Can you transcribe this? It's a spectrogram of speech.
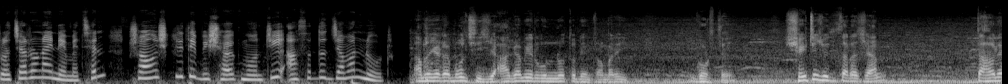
প্রচারণায় নেমেছেন সংস্কৃতি বিষয়ক মন্ত্রী আসাদুজ্জামান নূর। আমরা যেটা বলছি যে আগামীর উন্নত নীলফামারী গড়তে সেইটা যদি তারা চান তাহলে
